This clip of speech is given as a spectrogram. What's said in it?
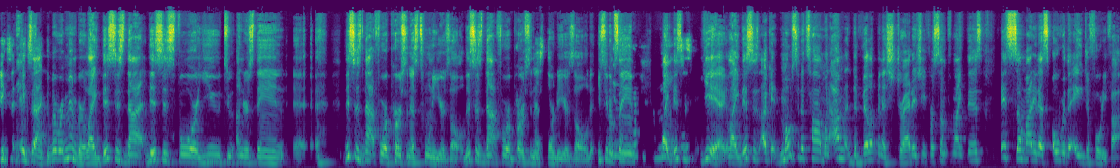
ex- exactly. But remember, like this is not this is for you to understand. Uh, this is not for a person that's 20 years old. This is not for a person that's 30 years old. You see what I'm saying? Like this is yeah, like this is okay. Most of the time when I'm developing a strategy for something like this, it's somebody that's over the age of 45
